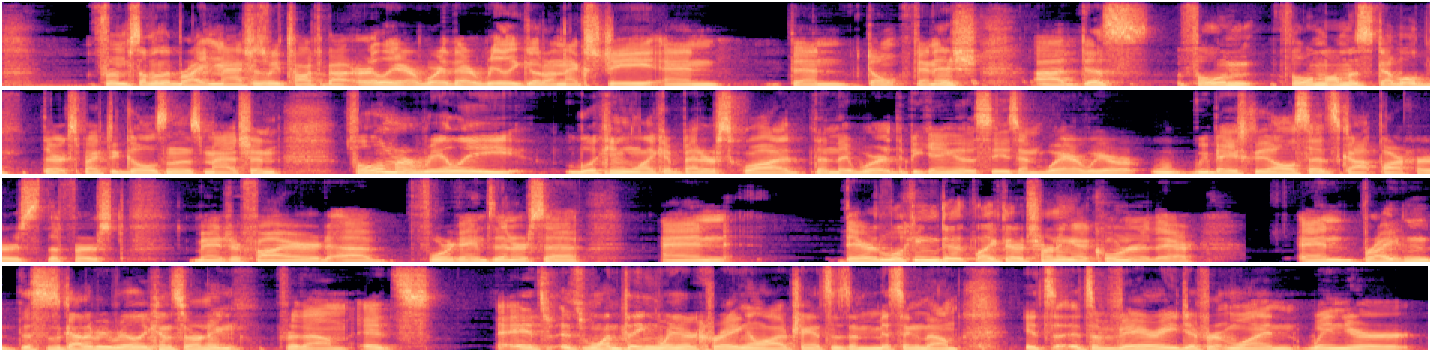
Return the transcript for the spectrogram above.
from some of the Brighton matches we talked about earlier, where they're really good on XG and then don't finish. Uh, this Fulham Fulham almost doubled their expected goals in this match, and Fulham are really looking like a better squad than they were at the beginning of the season, where we were we basically all said Scott Parker's the first manager fired uh, four games in or so, and they're looking to like they're turning a corner there. And Brighton, this has got to be really concerning for them. It's it's it's one thing when you're creating a lot of chances and missing them. It's it's a very different one when you're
